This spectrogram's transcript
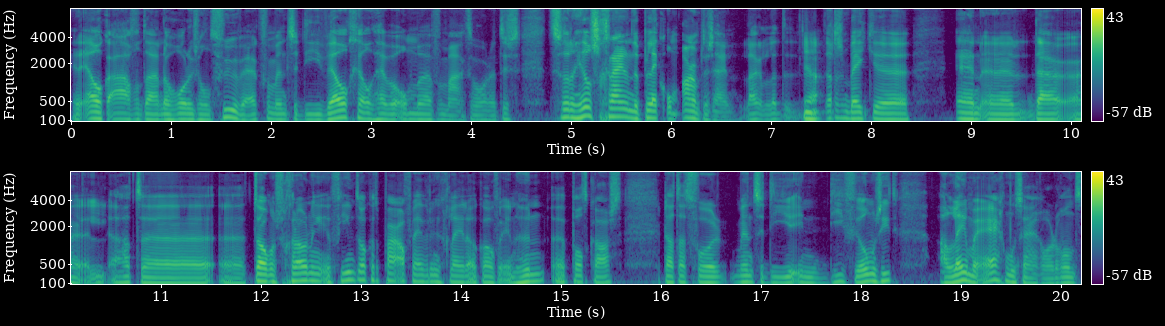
En elke avond aan de horizon vuurwerk voor mensen die wel geld hebben om eh, vermaakt te worden. Het is, het is gewoon een heel schrijnende plek om arm te zijn. La- la- Ja. Dat is een beetje... En eh, daar eh, had eh, Thomas Groningen in Talk het een paar afleveringen geleden ook over in hun podcast. Dat dat voor mensen die je in die film ziet alleen maar erg moet zijn geworden. Want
